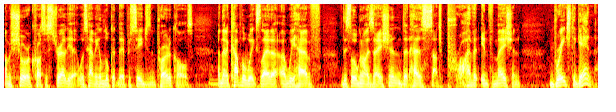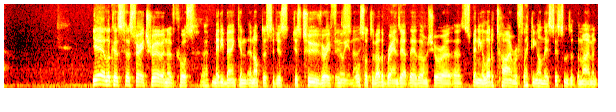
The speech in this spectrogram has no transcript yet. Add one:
I'm sure, across Australia was having a look at their procedures and protocols. Mm. And then a couple of weeks later, uh, we have this organisation that has such private information breached again. Yeah, look, that's, that's very true. And of course, uh, Medibank and, and, Optus are just, just two very familiar There's all sorts of other brands out there that I'm sure are, are, spending a lot of time reflecting on their systems at the moment.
